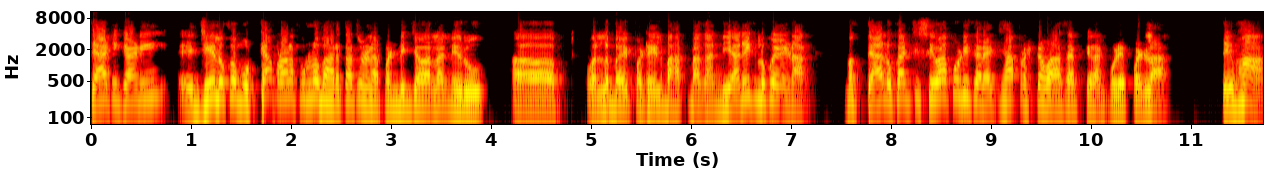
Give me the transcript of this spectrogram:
त्या ठिकाणी जे लोक मोठ्या प्रमाणात पूर्ण भारतातून येणार पंडित जवाहरलाल नेहरू वल्लभभाई पटेल महात्मा गांधी अनेक लोक येणार. मग त्या लोकांची सेवा कोणी करायची हा प्रश्न बाळासाहेब खेरांपुढे पडला. तेव्हा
